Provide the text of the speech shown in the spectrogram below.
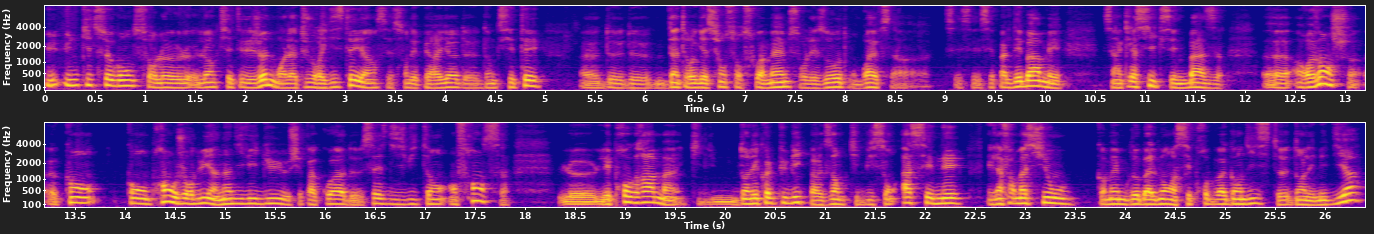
une petite seconde sur l'anxiété des jeunes, bon, elle a toujours existé, hein, ce sont des périodes d'anxiété. Euh, d'interrogation sur soi-même, sur les autres. Bref, ça, c'est pas le débat, mais c'est un classique, c'est une base. Euh, en revanche, euh, quand, on prend aujourd'hui un individu, je sais pas quoi, de 16-18 ans en France, le, les programmes dans l'école publique, par exemple, qui lui sont assénés, et l'information quand même globalement assez propagandiste dans les médias,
